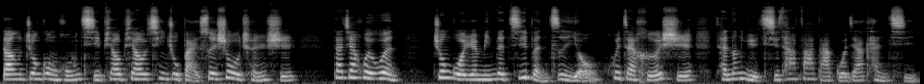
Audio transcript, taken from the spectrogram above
当中共红旗飘飘庆祝百岁寿辰时，大家会问：中国人民的基本自由会在何时才能与其他发达国家看齐？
